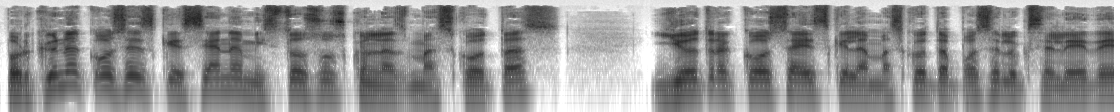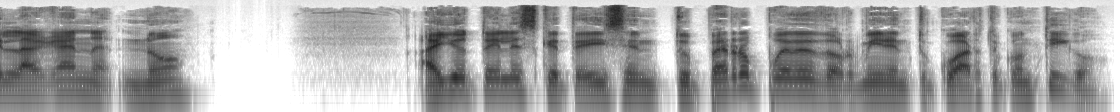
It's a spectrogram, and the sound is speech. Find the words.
porque una cosa es que sean amistosos con las mascotas y otra cosa es que la mascota puede hacer lo que se le dé la gana. No. Hay hoteles que te dicen, tu perro puede dormir en tu cuarto contigo,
